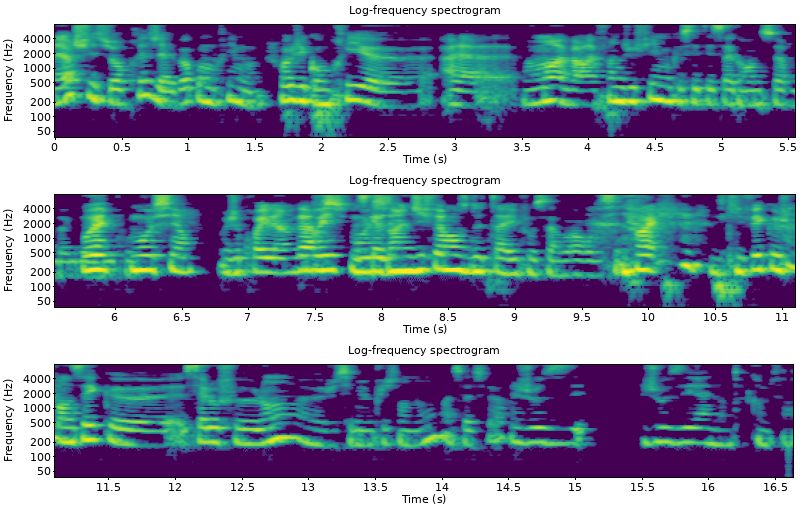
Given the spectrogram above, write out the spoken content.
D'ailleurs, je suis surprise, j'avais pas compris, moi. Je crois que j'ai compris euh, à la... vraiment vers la fin du film que c'était sa grande sœur, Bagdad. du Ouais, coup. moi aussi. Hein. Je croyais l'inverse, Oui, parce qu'elles ont une différence de taille, faut savoir aussi. Ouais. Ce qui fait que je pensais que celle aux cheveux longs, euh, je sais même plus son nom, à sa sœur. José, Joséanne, un truc comme ça.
